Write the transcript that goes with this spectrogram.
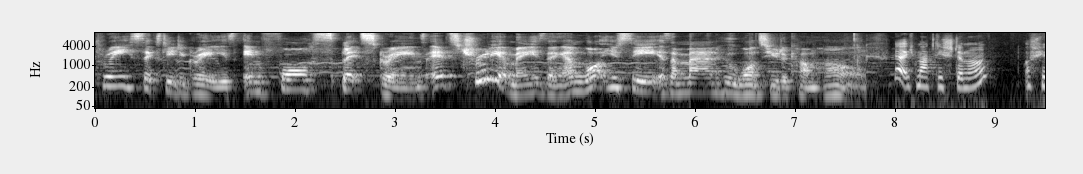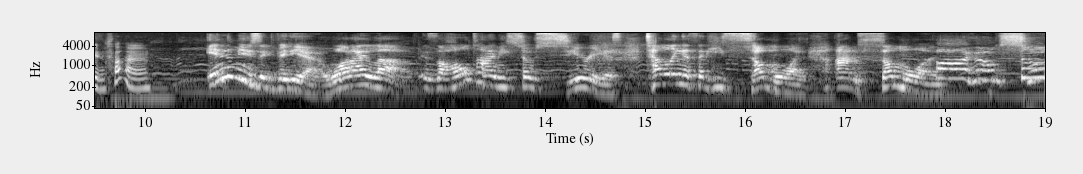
360 degrees in four split screens. It's truly amazing. And what you see is a man who wants you to come home. Ja, ich mag die Stimme. Auf jeden Fall. In the music video, what I love is the whole time he's so serious, telling us that he's someone. I'm someone. I am someone.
